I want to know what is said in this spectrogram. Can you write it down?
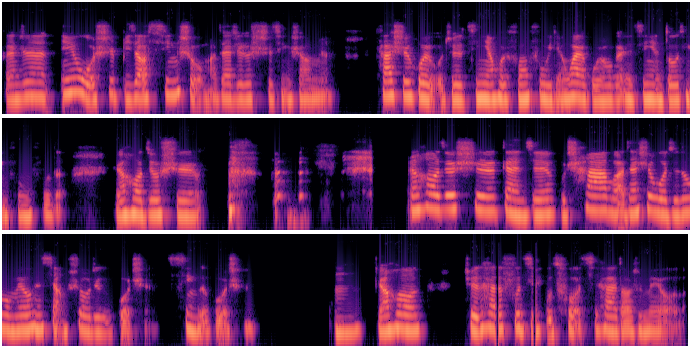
反正因为我是比较新手嘛，在这个事情上面，他是会，我觉得经验会丰富一点。外国人我感觉经验都挺丰富的，然后就是，然后就是感觉不差吧，但是我觉得我没有很享受这个过程，性的过程。嗯，然后觉得他的腹肌不错，其他的倒是没有了，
